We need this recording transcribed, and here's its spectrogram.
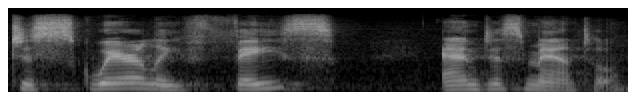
to squarely face and dismantle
